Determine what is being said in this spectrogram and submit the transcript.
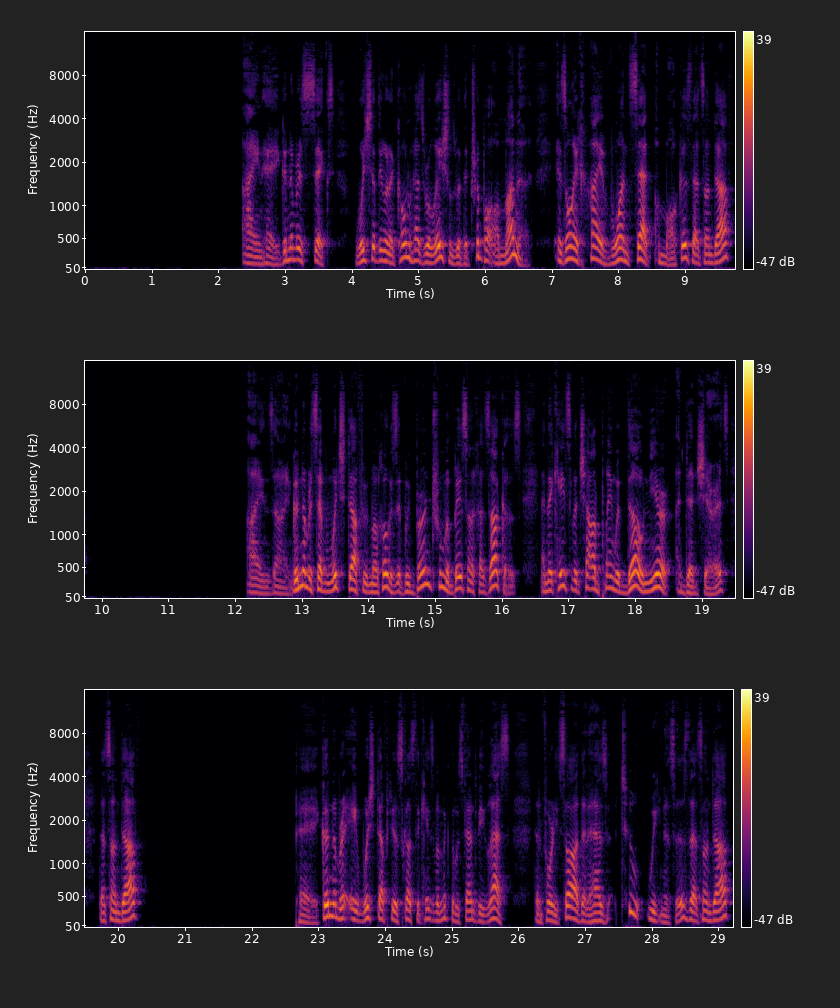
Ein Hey. Good number six, which that when a kohen who has relations with a triple amana is only high of one set of malchus. That's on daf. Ein Zayin. Good number seven, which daf do we if we burn truma based on chazakos, and the case of a child playing with dough near a dead sheretz, that's on daf pay. Good number eight, which daf to discuss the case of a mikvah was found to be less than 40 se'ah, that it has two weaknesses. That's on daf.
